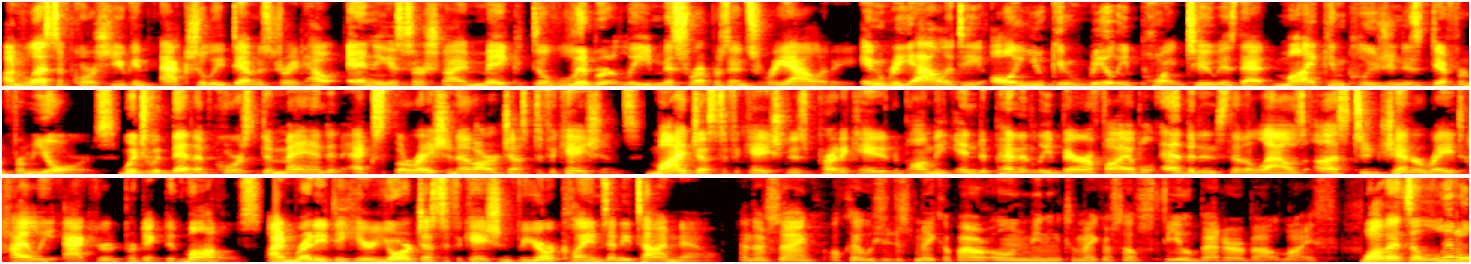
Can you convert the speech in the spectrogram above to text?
Unless, of course, you can actually demonstrate how any assertion I make deliberately misrepresents reality. In reality, all you can really point to is that my conclusion is different from yours, which would then, of course, demand an exploration of our justifications. My justification is predicated upon the independently verifiable evidence that allows us to generate highly accurate predictive models. I'm ready to hear your justification for your claims anytime now. and they're saying okay we should just make up our own meaning to make ourselves feel better about life While that's a little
